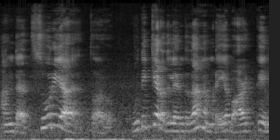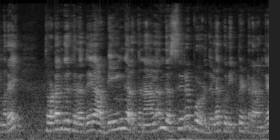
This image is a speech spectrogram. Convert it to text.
அந்த சூரிய தொ- உதிக்கிறதுலேருந்து தான் நம்முடைய வாழ்க்கை முறை தொடங்குகிறது அப்படிங்கிறதுனால அந்த சிறு பொழுதில் குறிப்பிடுறாங்க.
